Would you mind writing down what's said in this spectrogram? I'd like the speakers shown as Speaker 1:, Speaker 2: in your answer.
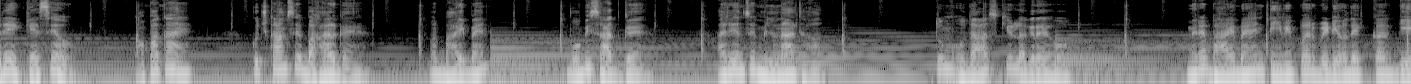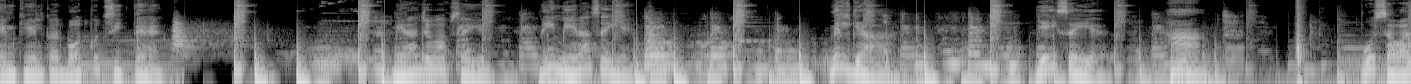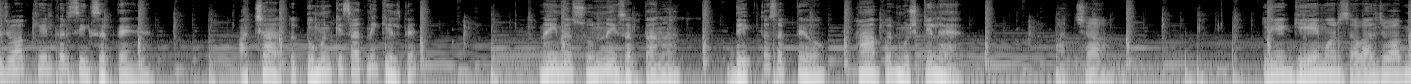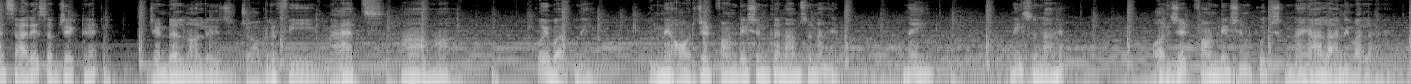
Speaker 1: अरे, कैसे हो? पापा कहाँ हैं? कुछ काम से बाहर गए हैं। और भाई बहन वो भी साथ गए अरे, उनसे मिलना था। तुम उदास क्यों लग रहे हो? मेरे भाई बहन टीवी पर वीडियो देखकर, गेम खेलकर बहुत कुछ सीखते हैं। मेरा जवाब सही है। नहीं, मेरा सही है। मिल गया। यही सही है। हाँ। वो सवाल जवाब खेलकर सीख सकते हैं। अच्छा तो तुम उनके साथ नहीं खेलते? नहीं, मैं सुन नहीं सकता ना। देख तो सकते हो। हाँ पर मुश्किल है। अच्छा। तो ये गेम और सवाल जवाब में सारे सब्जेक्ट है? General knowledge geography maths. हाँ हाँ। कोई बात नहीं। तुमने ऑर्जेट फाउंडेशन का नाम सुना है? नहीं। नहीं सुना है? ऑर्जेट फाउंडेशन कुछ नया लाने वाला है।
